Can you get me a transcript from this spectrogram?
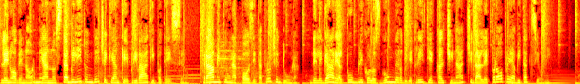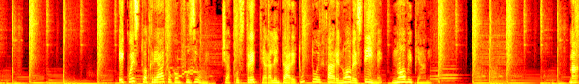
Le nuove norme hanno stabilito invece che anche i privati potessero, tramite un'apposita procedura, delegare al pubblico lo sgombero di detriti e calcinacci dalle proprie abitazioni. E questo ha creato confusione ci ha costretti a rallentare tutto e fare nuove stime, nuovi piani. Ma,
